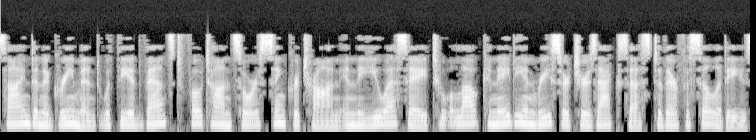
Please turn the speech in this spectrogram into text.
signed an agreement with the Advanced Photon Source Synchrotron in the USA to allow Canadian researchers access to their facilities.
